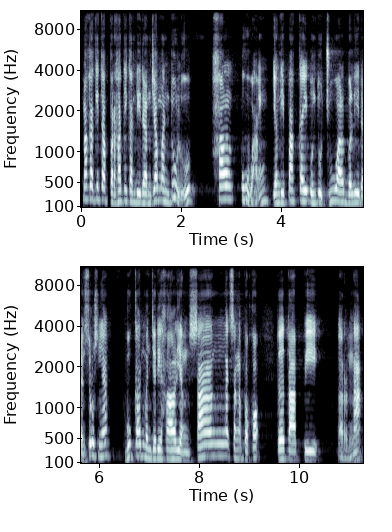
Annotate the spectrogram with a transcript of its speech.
Maka kita perhatikan di dalam zaman dulu, hal uang yang dipakai untuk jual beli dan seterusnya bukan menjadi hal yang sangat-sangat pokok, tetapi ternak,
